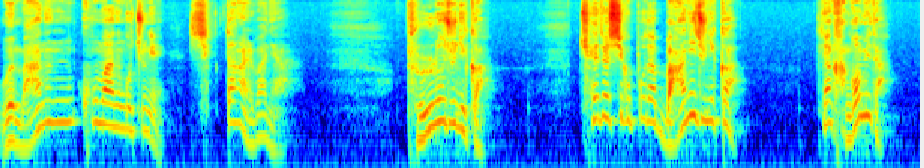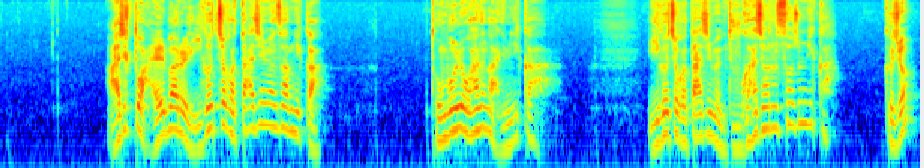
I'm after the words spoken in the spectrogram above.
왜 많은 코 많은 곳 중에 식당 알바냐? 불러주니까 최저 시급보다 많이 주니까 그냥 간 겁니다. 아직도 알바를 이것저것 따지면서 합니까? 돈 벌려고 하는 거 아닙니까? 이것저것 따지면 누가 저를 써줍니까? 그죠?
